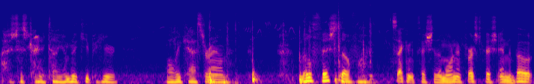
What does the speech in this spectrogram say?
I was just trying to tell you, I'm gonna keep it here while we cast around. Little fish so far. Second fish of the morning, first fish in the boat.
